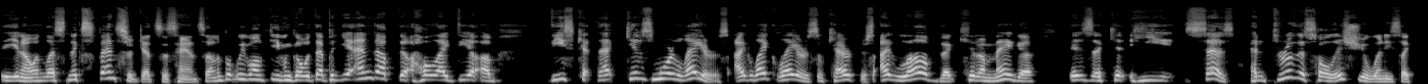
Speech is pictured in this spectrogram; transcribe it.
You know, unless Nick Spencer gets his hands on him, but we won't even go with that. But you end up the whole idea of these that gives more layers. I like layers of characters. I love that Kid Omega is a kid. He says, and through this whole issue, when he's like,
